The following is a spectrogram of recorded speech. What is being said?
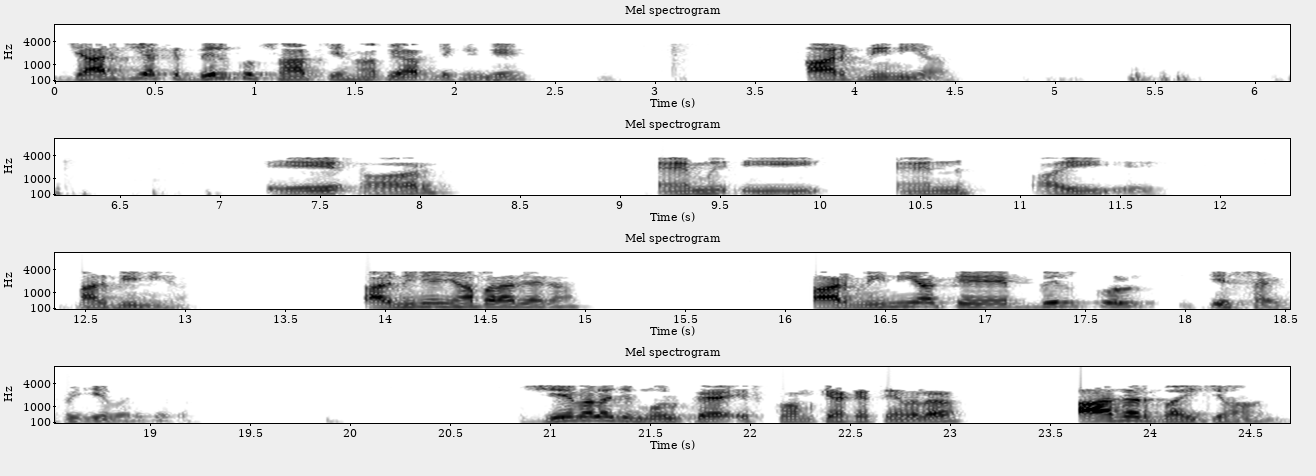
जॉर्जिया के बिल्कुल साथ यहाँ पे आप लिखेंगे, Armenia. A R M E N I A Armenia. Armenia यहाँ पर आ जाएगा। आर्मीनिया के बिल्कुल इस साइड पे, ये वाली जगह। ये वाला जो मुल्क है, इसको हम क्या कहते हैं वाला? आजरबाईजान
